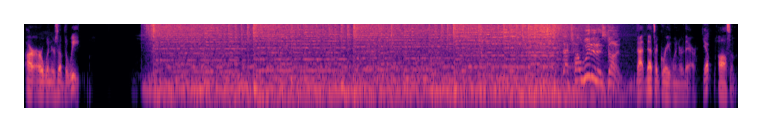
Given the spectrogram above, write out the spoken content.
are our winners of the week. How winning is done. That that's a great winner there. Yep. Awesome.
